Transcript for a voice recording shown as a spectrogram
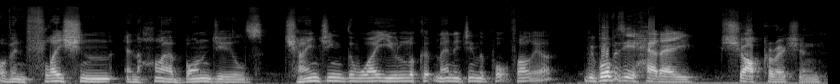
of inflation and higher bond yields changing the way you look at managing the portfolio? We've obviously had a sharp correction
